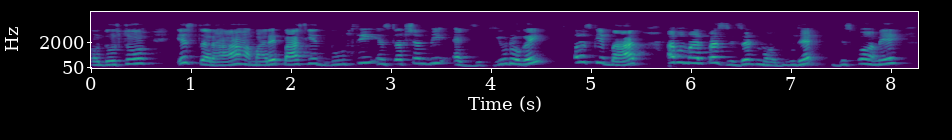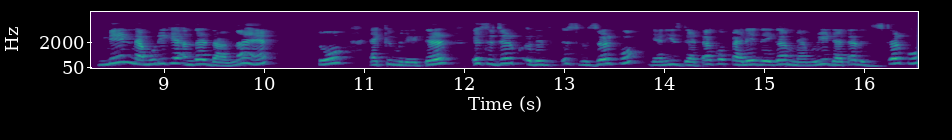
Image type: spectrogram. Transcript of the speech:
और दोस्तों, इस तरह हमारे पास ये दूसरी इंस्ट्रक्शन भी एग्जीक्यूट हो गई। और उसके बाद अब हमारे पास रिज़ल्ट मौजूद है, जिसको हमें मेन मेमोरी के अंदर डालना है। तो एक्यूमुलेटर इस रिज़ल्ट इस रिज़ल्ट को, यानी इस डाटा को पहले देगा मेमोरी डाटा रजिस्टर को,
